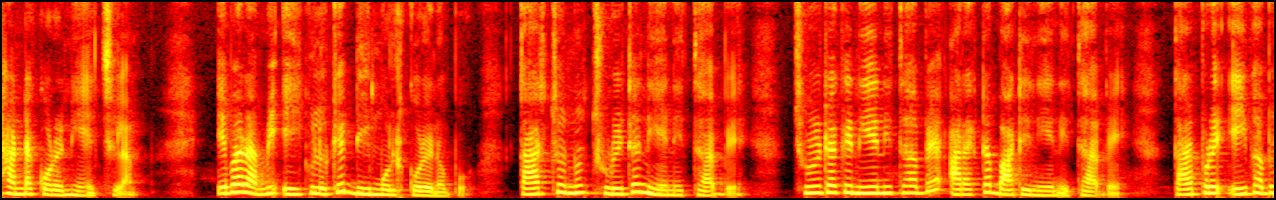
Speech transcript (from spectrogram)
ঠান্ডা করে নিয়েছিলাম। এবার আমি এইগুলোকে ডিমোল্ড করে নেব। তার জন্য ছুরিটা নিয়ে নিতে হবে। ছুরিটাকে নিয়ে নিতে হবে আর একটা বাটি নিয়ে নিতে হবে। তারপরে এইভাবে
